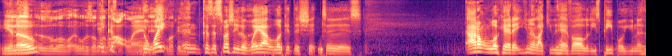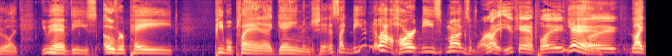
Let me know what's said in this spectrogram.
You Yeah, know, it was a little it was a Yeah, little 'cause outlandish the way, looking. and because especially the way I look at this shit too is, I don't look at it. You know, like you have all of these people. You know, who are like you have these overpaid people playing a game and shit. It's like, do you know how hard these mugs work? like you can't play. Yeah. Like, like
